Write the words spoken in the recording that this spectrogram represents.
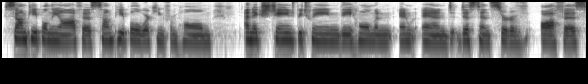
some people in the office, some people working from home, an exchange between the home and, and, and distance sort of office.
